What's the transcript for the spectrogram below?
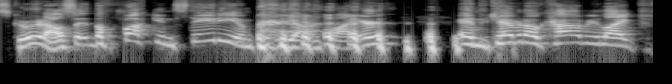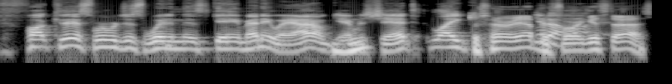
screw it. I'll say the fucking stadium could be on fire. and Kevin O'Connell be like, fuck this. We're just winning this game anyway. I don't give a shit. Like, Just hurry up before know, it gets to us.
